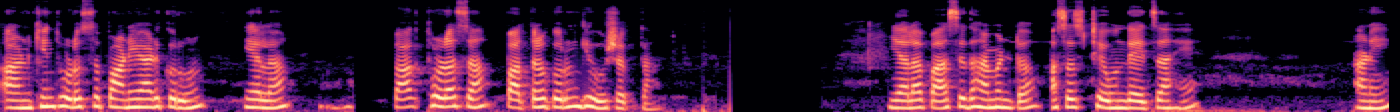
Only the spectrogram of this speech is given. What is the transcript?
आणखीन थोडंसं पाणी ॲड करून याला पाक थोडासा पातळ करून घेऊ शकता. याला पाच ते दहा मिनटं असंच ठेवून द्यायचं आहे. आणि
